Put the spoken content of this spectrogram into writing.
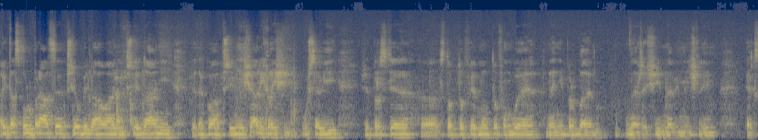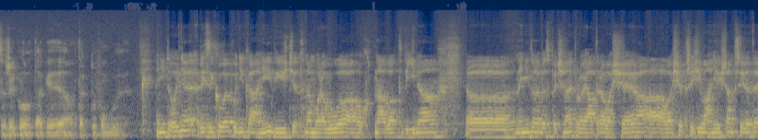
A i ta spolupráce při objednávání, při jednání je taková příjemnější a rychlejší. Už se ví, že prostě s touto firmou to funguje, není problém, neřeším, nevymýšlím, jak se řeklo, tak je a tak to funguje. Není to hodně rizikové podnikání, výjíždět na Moravu a ochutnávat vína? E, není to nebezpečné pro játra vaše a, a vaše přežívání, když tam přijdete?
